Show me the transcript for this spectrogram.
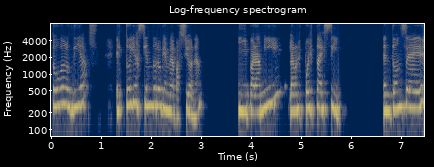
todos los días, ¿estoy haciendo lo que me apasiona? Y para mí la respuesta es sí. Entonces,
